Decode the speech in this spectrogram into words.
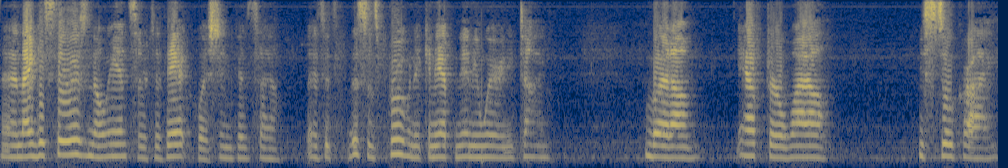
And I guess there is no answer to that question because uh, this is proven it can happen anywhere, anytime. But um, after a while, you still cry.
